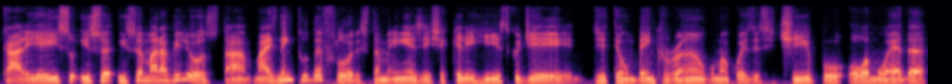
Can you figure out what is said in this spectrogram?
cara, e é isso, isso, isso é maravilhoso, tá? Mas nem tudo é flores. Também existe aquele risco de, de ter um bank run, alguma coisa desse tipo, ou a moeda,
